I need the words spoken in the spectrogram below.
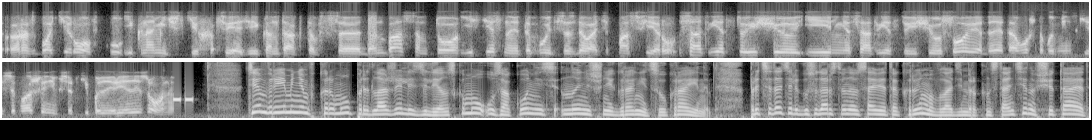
разблокировку экономических связей и контактов с Донбассом, то, естественно, это будет создавать атмосферу соответствующую и соответствующие условия для того, чтобы Минские соглашения все-таки были реализованы. Тем временем в Крыму предложили Зеленскому узаконить нынешние границы Украины. Председатель Государственного совета Крыма Владимир Константинов считает,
